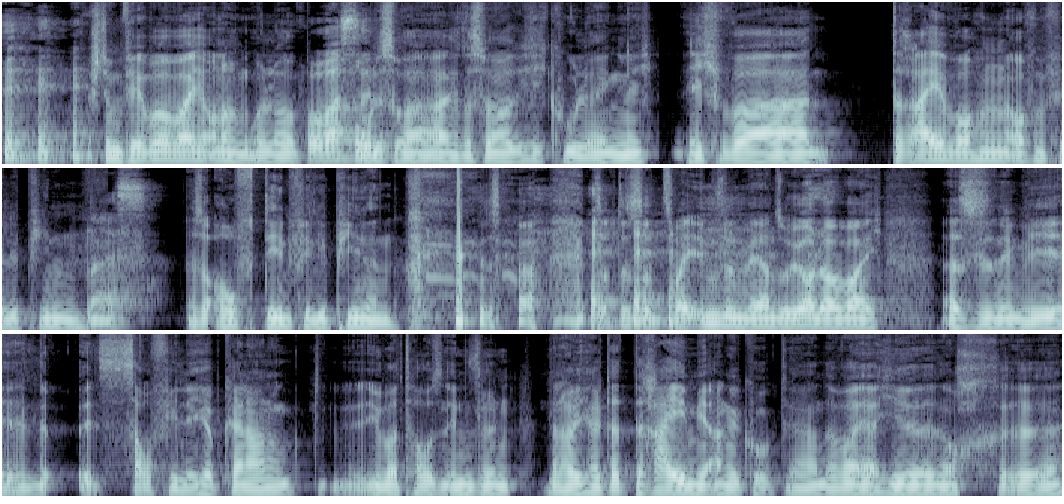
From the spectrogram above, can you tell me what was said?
Stimmt, im Februar war ich auch noch im Urlaub. Wo warst du? Oh, das war, das war richtig cool eigentlich. Ich war drei Wochen auf den Philippinen. nice. Also auf den Philippinen. so, als ob das so zwei Inseln wären, so ja, da war ich. Also es sind irgendwie äh, sau viele, ich habe keine Ahnung, über tausend Inseln. Dann habe ich halt da drei mir angeguckt. Ja. Da war ja hier noch äh,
